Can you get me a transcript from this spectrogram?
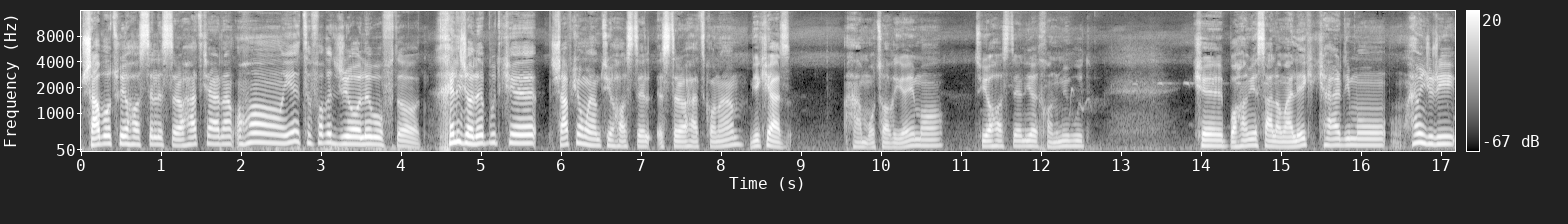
شب توی هاستل استراحت کردم. آها یه اتفاق جالب افتاد. خیلی جالب بود که شب که اومدم توی هاستل استراحت کنم یکی از هم اتاقی های ما توی هاستل یه خانمی بود که با هم یه سلام علیک کردیم و همینجوری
